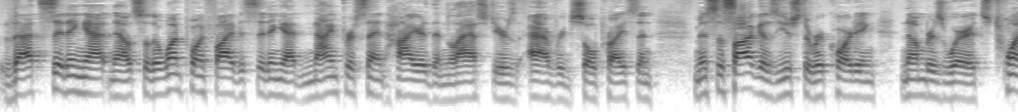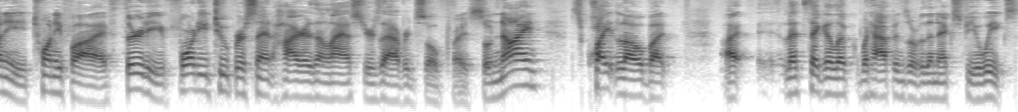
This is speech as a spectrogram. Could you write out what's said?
That's sitting at now, so the 1.5 is sitting at 9% higher than last year's average sold price. And Mississauga is used to recording numbers where it's 20, 25, 30, 42% higher than last year's average sold price. So 9 is quite low, but I, let's take a look what happens over the next few weeks.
